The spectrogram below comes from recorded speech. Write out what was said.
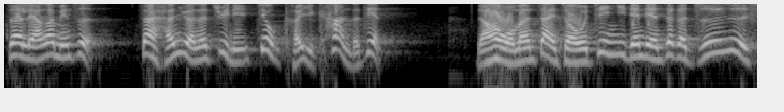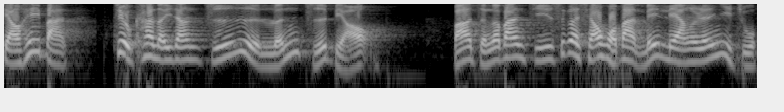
这两个名字在很远的距离就可以看得见。然后我们再走近一点点，这个值日小黑板。就看到一张值日轮值表，把整个班几十个小伙伴每两人一组，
